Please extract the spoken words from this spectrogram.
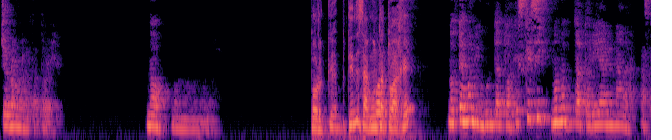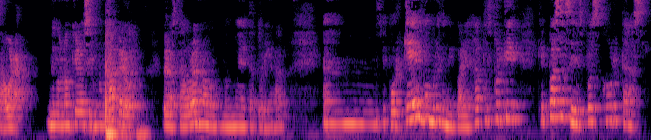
yo no me lo tatué. No, no, no, no, no. ¿Por qué? ¿Tienes algún tatuaje? No tengo ningún tatuaje. Es que sí, no me tatuaría nada hasta ahora. Digo, no quiero decir nunca, pero, pero hasta ahora no, no me tatuaría nada. ¿Por qué el nombre de mi pareja? Pues porque, ¿qué pasa si después cortas?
